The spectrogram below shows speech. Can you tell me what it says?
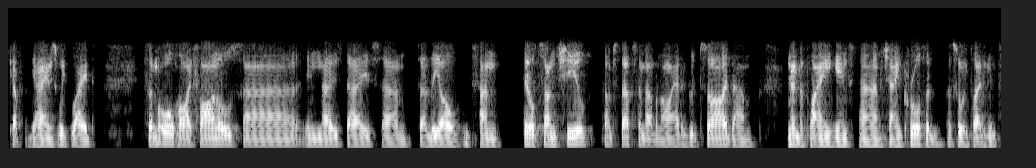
a couple of games. We played some all high finals uh, in those days. Um, so the old Sun, the old Sun Shield type stuff. So Melbourne High had a good side. Um, remember playing against um, Shane Crawford. So we played against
